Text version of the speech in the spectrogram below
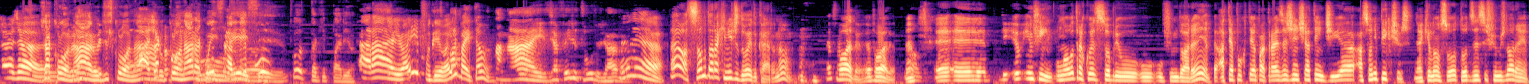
Já, já, já clonaram, desclonaram, ah, já clonaram a Gwen Stacy. Puta que pariu. Caralho, aí fudeu. Aí vai então. Satanás, já fez de tudo já. É. É, ó, somos do aracnide doido, cara. Não. É foda, é foda. Né? É, é, eu, enfim, uma outra coisa sobre o, o, o, filme do Aranha. Até pouco tempo atrás a gente atendia a Sony Pictures, né? Que lançou todos esses filmes do Aranha.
